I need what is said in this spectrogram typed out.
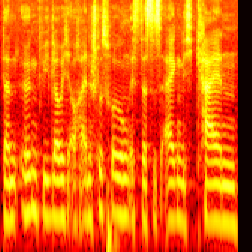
dann irgendwie, glaube ich, auch eine Schlussfolgerung ist, dass es eigentlich kein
